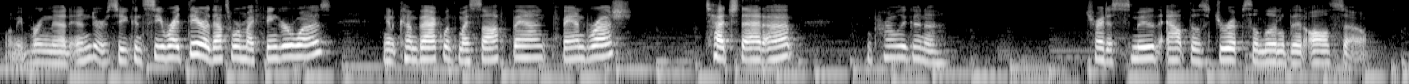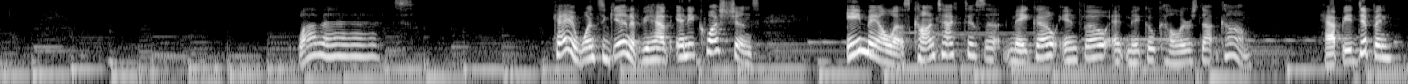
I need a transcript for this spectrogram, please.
let me bring that under. So you can see right there, that's where my finger was. I'm gonna come back with my soft fan, fan brush, touch that up. I'm probably gonna try to smooth out those drips a little bit also. Love it. Okay, once again, if you have any questions, email us, contact us at maycoinfo at maycocolors.com. Happy dipping!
